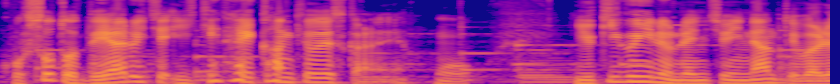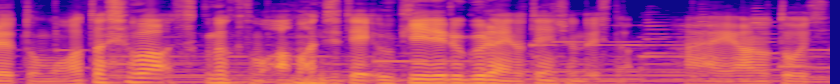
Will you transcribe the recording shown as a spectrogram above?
こう外出歩いちゃいけない環境ですからね。もう雪国の連中に何と言われるともう私は少なくとも甘んじて受け入れるぐらいのテンションでした。はいあの当時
